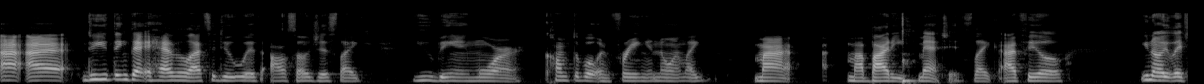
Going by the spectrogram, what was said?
I I do you think that it has a lot to do with also just like you being more comfortable and freeing and knowing like my my body matches. Like I feel you know, like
